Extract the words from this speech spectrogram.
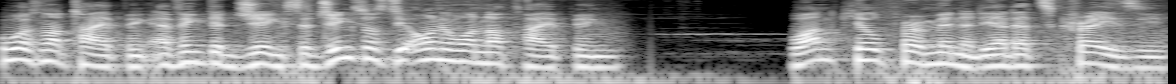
Who was not typing? I think the Jinx. The Jinx was the only one not typing. One kill per minute. Yeah, that's crazy.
